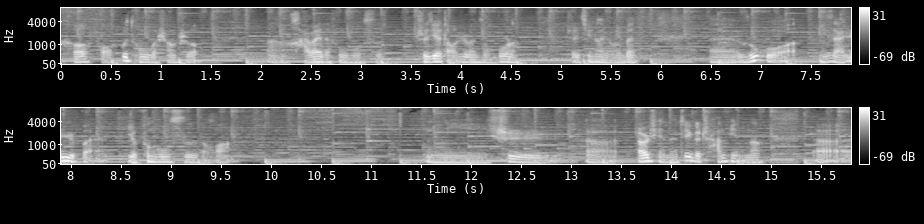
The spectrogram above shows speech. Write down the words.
可否不通过商社，呃，海外的分公司，直接找日本总部呢？这经常有人问。呃，如果你在日本有分公司的话，你是呃，而且呢，这个产品呢。呃，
